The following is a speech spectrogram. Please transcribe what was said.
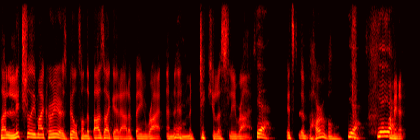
Like literally, my career is built on the buzz I get out of being right and, Yeah. and meticulously right. Yeah. It's uh, horrible. Yeah. Yeah. Yeah. I mean, it,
